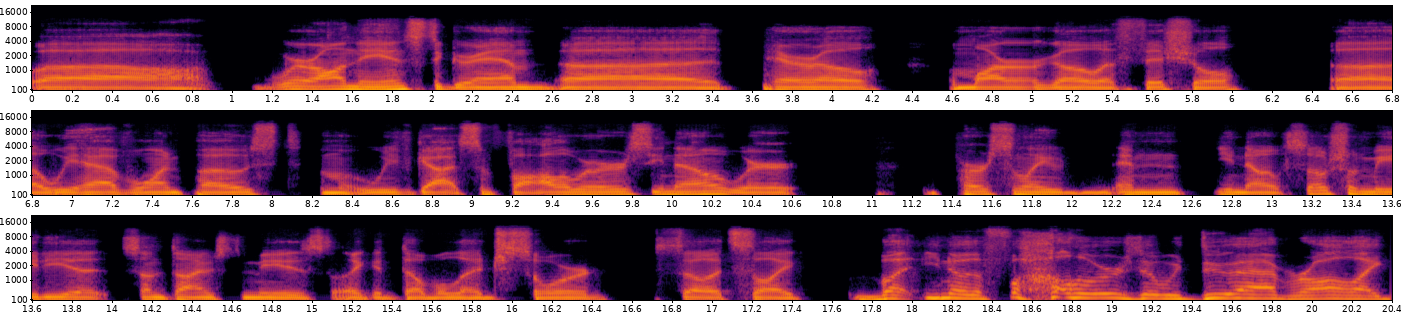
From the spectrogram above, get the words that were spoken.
Uh, we're on the Instagram, uh, Pero Amargo official. Uh, we have one post. We've got some followers. You know, we're personally and you know social media sometimes to me is like a double-edged sword so it's like but you know the followers that we do have are all like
